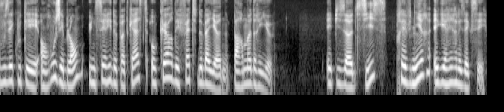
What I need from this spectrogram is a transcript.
Vous écoutez En Rouge et Blanc, une série de podcasts au cœur des fêtes de Bayonne par Maud Rieux. Épisode 6 Prévenir et guérir les excès.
